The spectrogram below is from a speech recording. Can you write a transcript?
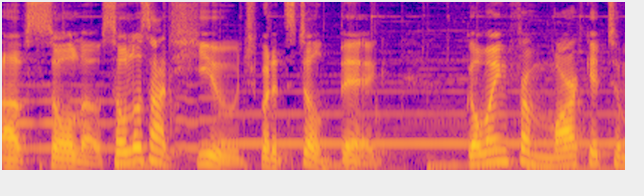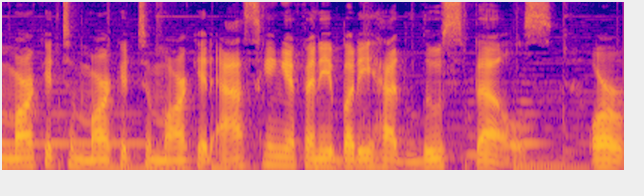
of Solo. Solo's not huge, but it's still big. Going from market to market to market to market, asking if anybody had loose bells or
